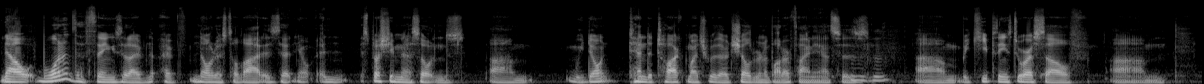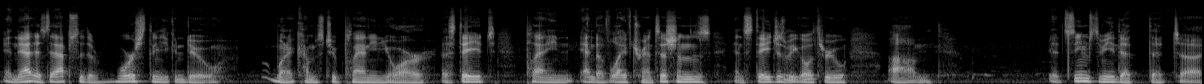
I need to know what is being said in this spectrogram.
now one of the things that I've, I've noticed a lot is that you know and especially minnesotans um, we don't tend to talk much with our children about our finances. Mm-hmm. Um, we keep things to ourselves, um, and that is absolutely the worst thing you can do when it comes to planning your estate, planning end of life transitions and stages mm-hmm. we go mm-hmm. through. Um, it seems to me that that uh,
